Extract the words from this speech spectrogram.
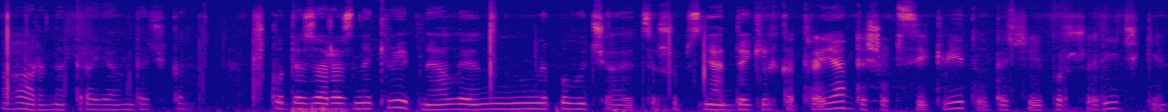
Гарна трояндочка. Шкода зараз не квітне, але ну, не виходить, щоб зняти декілька троянди, щоб всі квітли, та ще й поршарічки.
